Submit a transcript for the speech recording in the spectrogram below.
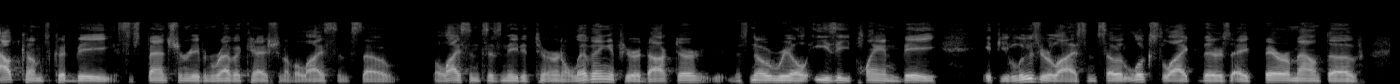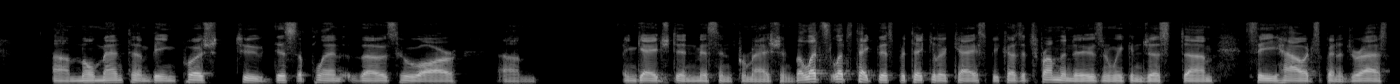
outcomes could be suspension or even revocation of a license. So the license is needed to earn a living. If you're a doctor, there's no real easy plan B if you lose your license. So it looks like there's a fair amount of um, momentum being pushed to discipline those who are um, engaged in misinformation. But let's let's take this particular case because it's from the news and we can just um, see how it's been addressed.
